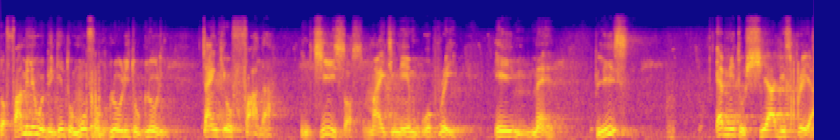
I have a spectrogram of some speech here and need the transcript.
your family will begin to move from glory to glory. Thank you father. In jesus mighty name we pray. Amen. Please help me to share this prayer.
